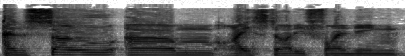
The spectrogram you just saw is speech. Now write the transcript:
And so um, I started finding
